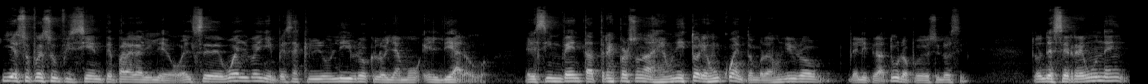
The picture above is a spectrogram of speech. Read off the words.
Y eso fue suficiente para Galileo. Él se devuelve y empieza a escribir un libro que lo llamó El Diálogo. Él se inventa tres personajes, una historia, es un cuento, en verdad, es un libro de literatura, puedo decirlo así, donde se reúnen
